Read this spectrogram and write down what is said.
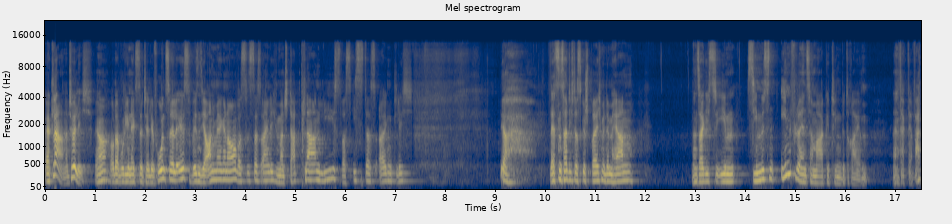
Ja klar, natürlich. Ja, oder wo die nächste Telefonzelle ist, wissen Sie auch nicht mehr genau. Was ist das eigentlich? Wie man Stadtplan liest, was ist das eigentlich? Ja, letztens hatte ich das Gespräch mit dem Herrn. Dann sage ich zu ihm, Sie müssen Influencer-Marketing betreiben. Dann sagt er, was?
